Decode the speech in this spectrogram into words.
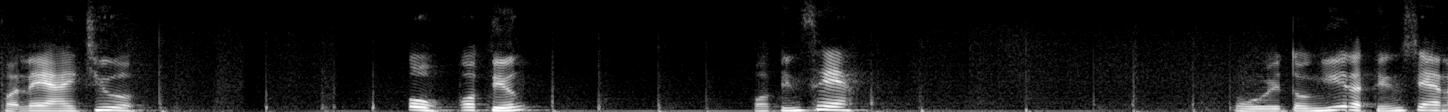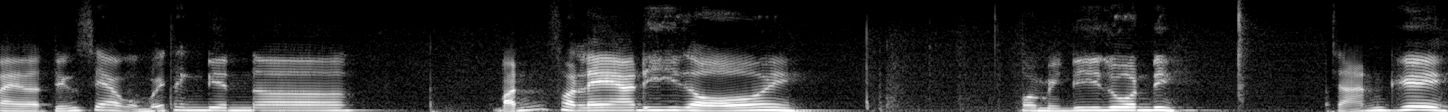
flare hay chưa? Ồ oh, có tiếng. Có tiếng xe. Ui tôi nghĩ là tiếng xe này là tiếng xe của mấy thanh niên uh, bắn flare đi rồi. Thôi mình đi luôn đi. Chán ghê.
